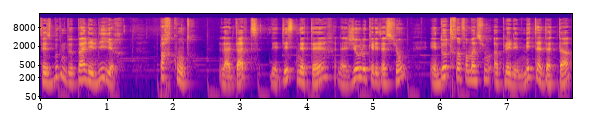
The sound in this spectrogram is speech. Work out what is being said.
Facebook ne peut pas les lire. Par contre, la date, les destinataires, la géolocalisation et d'autres informations appelées les metadata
